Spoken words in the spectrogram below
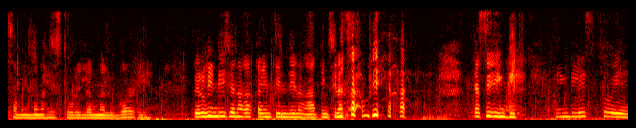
sa may mga history lang na lugar eh. Pero hindi siya nakakaintindi ng aking sinasabi. Kasi English, English to eh.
